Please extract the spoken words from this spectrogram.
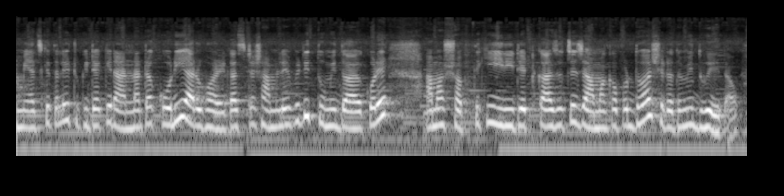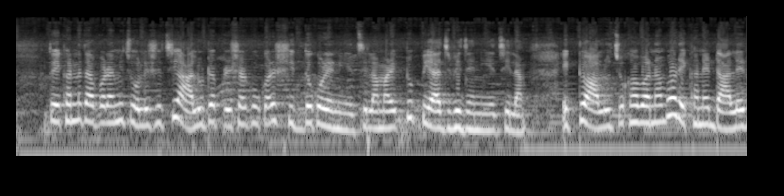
আমি আজকে তাহলে টুকিটাকি রান্নাটা করি আর ঘরের কাজটা সামলে ফেলি। তুমি দয়া করে আমার সব থেকে ইরিটেট কাজ হচ্ছে জামা কাপড় ধোয়া, সেটা তুমি ধুয়ে দাও। তো এখানে তারপর আমি চলে এসেছি, আলুটা প্রেশার কুকারে সিদ্ধ করে নিয়েছিলাম, আর একটু পেঁয়াজ ভেজে নিয়েছিলাম। একটু আলু চোখা বানাবো আর এখানে ডালের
